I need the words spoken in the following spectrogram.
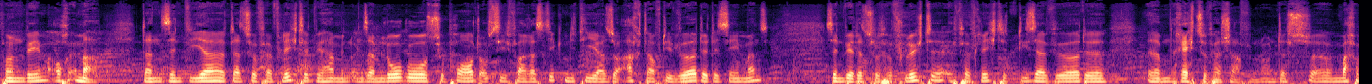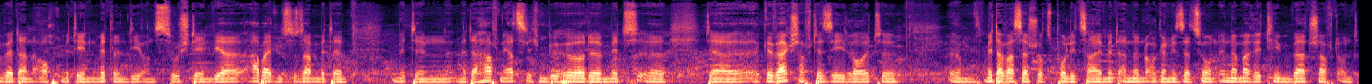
von wem auch immer, dann sind wir dazu verpflichtet. Wir haben in unserem Logo Support of Seafarers Dignity, also Acht auf die Würde des Seemanns sind wir dazu verpflichtet, dieser Würde ähm, Recht zu verschaffen. Und das äh, machen wir dann auch mit den Mitteln, die uns zustehen. Wir arbeiten zusammen mit, den, mit, den, mit der Hafenärztlichen Behörde, mit äh, der Gewerkschaft der Seeleute, mit der Wasserschutzpolizei, mit anderen Organisationen in der maritimen Wirtschaft und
